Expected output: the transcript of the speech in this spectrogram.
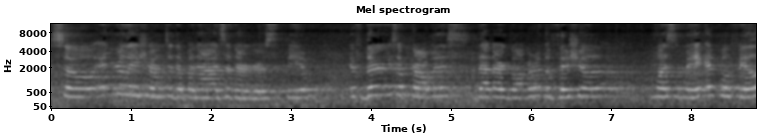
So, in relation to the Panaad Negros theme, if there is a promise that our government official must make and fulfill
